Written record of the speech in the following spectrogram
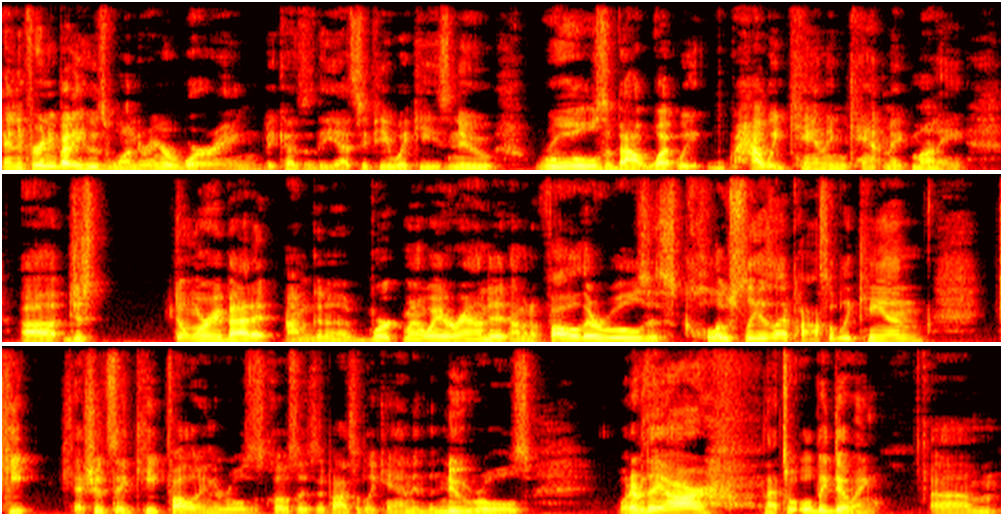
And for anybody who's wondering or worrying because of the SCP Wiki's new rules about what we, how we can and can't make money, uh, just don't worry about it. I'm gonna work my way around it. I'm gonna follow their rules as closely as I possibly can. Keep, I should say, keep following the rules as closely as I possibly can. In the new rules, whatever they are, that's what we'll be doing. Um,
